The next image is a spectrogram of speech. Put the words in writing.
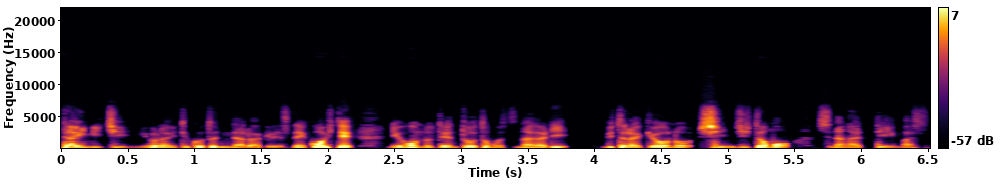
大日如来ということになるわけですね。こうして日本の伝統ともつながり、ミトラ教の神事ともつながっています。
